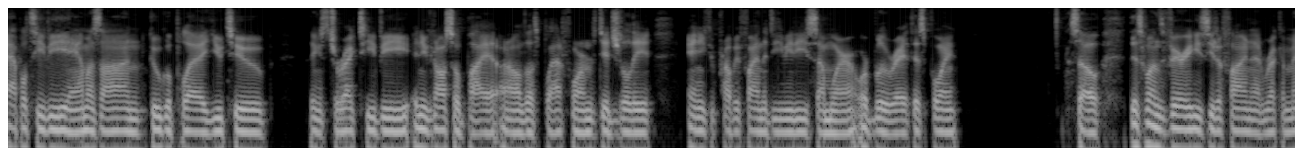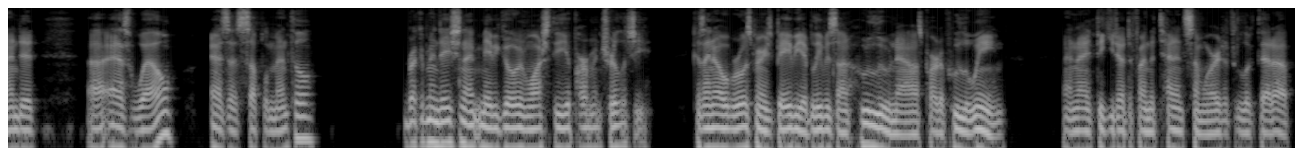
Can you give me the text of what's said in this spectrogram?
Apple TV, Amazon, Google Play, YouTube. I think it's DirecTV, and you can also buy it on all those platforms digitally. And you can probably find the DVD somewhere or Blu-ray at this point. So this one's very easy to find. I recommend it uh, as well as a supplemental recommendation. I maybe go and watch the Apartment trilogy because I know Rosemary's Baby, I believe, is on Hulu now as part of Huluween, and I think you'd have to find the tenant somewhere. I'd have to look that up,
